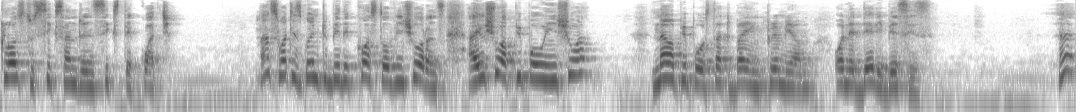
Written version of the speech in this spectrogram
close to 660 kwacha. That's what is going to be the cost of insurance. Are you sure people will insure? Now people will start buying premium on a daily basis. Huh?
